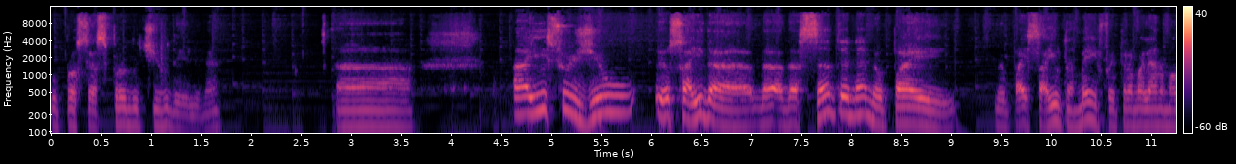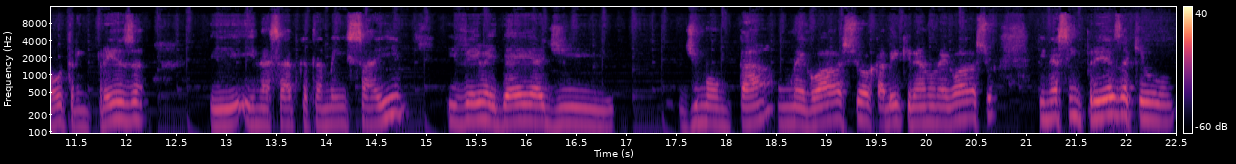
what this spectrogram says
o processo produtivo dele, né? Uh, Aí surgiu, eu saí da, da, da Santa, né? Meu pai, meu pai saiu também, foi trabalhar numa outra empresa e, e nessa época também saí e veio a ideia de, de montar um negócio. Acabei criando um negócio e nessa empresa que eu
